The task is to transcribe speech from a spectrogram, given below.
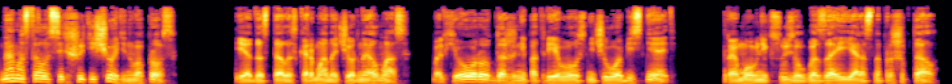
нам осталось решить еще один вопрос. Я достал из кармана черный алмаз. Бальхиору даже не потребовалось ничего объяснять. Храмовник сузил глаза и яростно прошептал.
